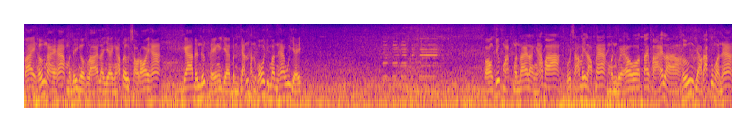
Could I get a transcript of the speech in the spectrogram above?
Đây hướng này ha mình đi ngược lại là về ngã tư Sò Đôi ha. Ra Đinh Đức Thiện về Bình Chánh thành phố Hồ Chí Minh ha quý vị. Còn trước mặt mình đây là ngã ba của xã Mỹ Lộc ha. Mình quẹo tay phải là hướng vào đất của mình ha.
